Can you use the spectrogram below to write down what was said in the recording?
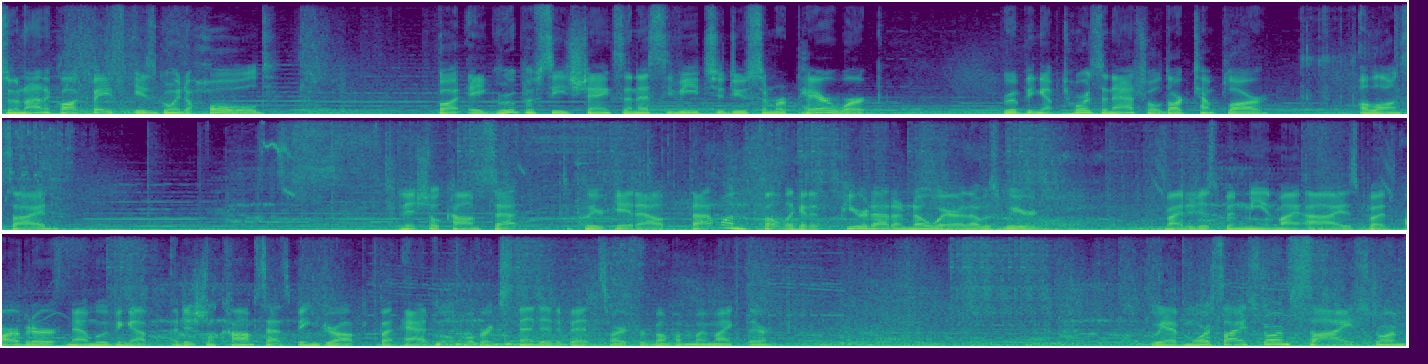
So 9 o'clock base is going to hold, but a group of siege tanks and SCV to do some repair work Grouping up towards the natural, Dark Templar alongside. Initial comsat to clear it out. That one felt like it appeared out of nowhere. That was weird. Might have just been me and my eyes, but Arbiter now moving up. Additional comsats being dropped, but Advil overextended a bit. Sorry for bumping my mic there. We have more Psy Storm. Psy Storm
